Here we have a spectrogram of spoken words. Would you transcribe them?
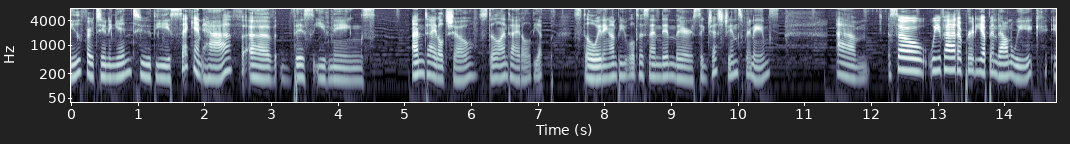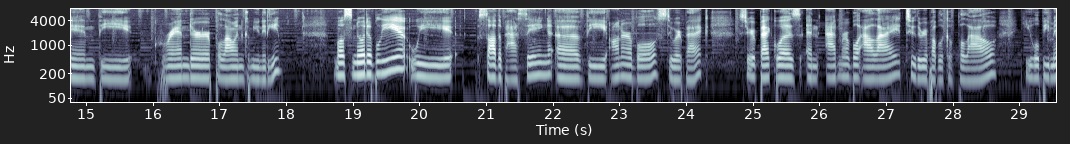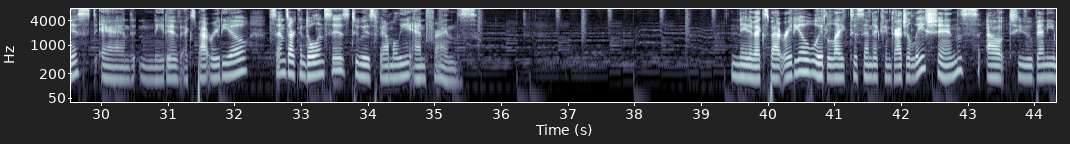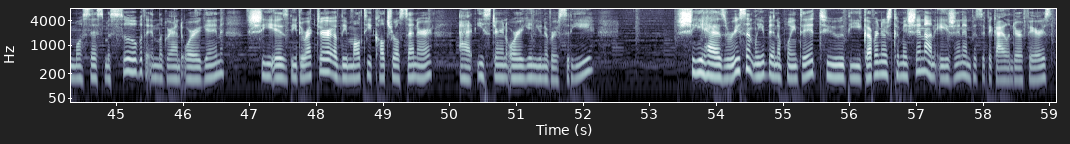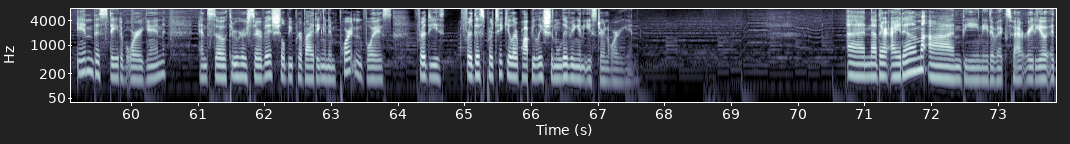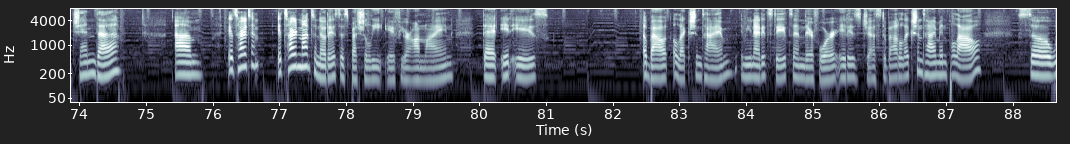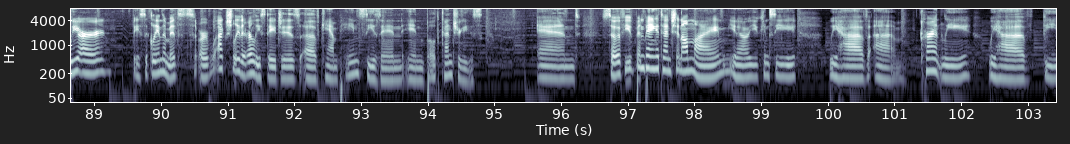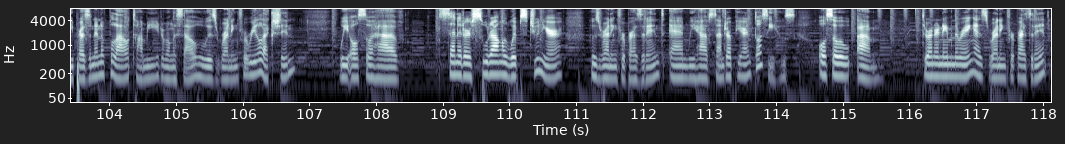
you for tuning in to the second half of this evening's untitled show. Still untitled, yep. Still waiting on people to send in their suggestions for names. Um, so we've had a pretty up and down week in the grander Palauan community. Most notably, we saw the passing of the Honorable Stuart Beck. Stuart Beck was an admirable ally to the Republic of Palau. He will be missed, and Native Expat Radio sends our condolences to his family and friends. Native Expat Radio would like to send a congratulations out to Benny Moses Masub in La Grande, Oregon. She is the director of the Multicultural Center at Eastern Oregon University. She has recently been appointed to the Governor's Commission on Asian and Pacific Islander Affairs in the state of Oregon. And so through her service, she'll be providing an important voice for the for this particular population living in Eastern Oregon. Another item on the Native Expat Radio agenda. Um, it's hard to it's hard not to notice, especially if you're online, that it is about election time in the United States, and therefore it is just about election time in Palau. So we are basically in the midst, or actually the early stages of campaign season in both countries. And so if you've been paying attention online, you know, you can see we have um, currently we have the president of Palau, Tommy Remengesau, who is running for re-election. We also have Senator Surangel Whipps Jr., who's running for president, and we have Sandra Pierantozzi, who's also um, thrown her name in the ring as running for president.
